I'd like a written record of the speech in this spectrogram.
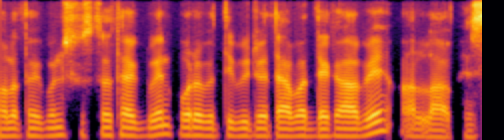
ভালো থাকবেন, সুস্থ থাকবেন। পরবর্তী ভিডিওতে আবার দেখা হবে। আল্লাহ হাফেজ।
